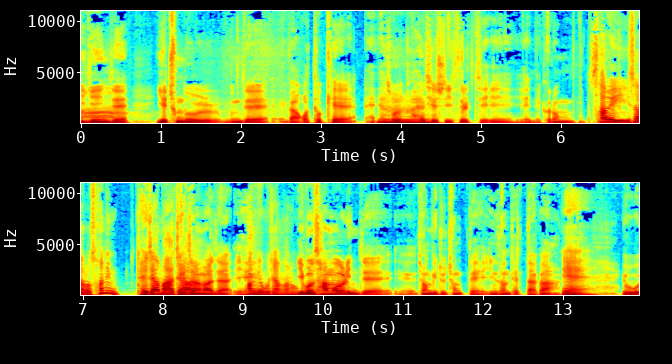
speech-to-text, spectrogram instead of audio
이게 아. 이제 이해충돌 문제가 어떻게 음. 해소하실 수 있을지 예, 그런 사회 이사로 선임 되자마자, 되자마자 예. 환경부 장관 후보자 이번 3월 이제 정기주총 때 인선됐다가 예. 요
